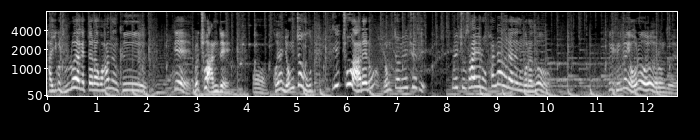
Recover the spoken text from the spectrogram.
아 이걸 눌러야겠다라고 하는 그게 몇 초 안 돼. 어 거의 한 0.5 1초 아래로 0.1초에서 1초 사이로 판단을 해야 되는 거라서 그게 굉장히 어려워요 여러분들.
